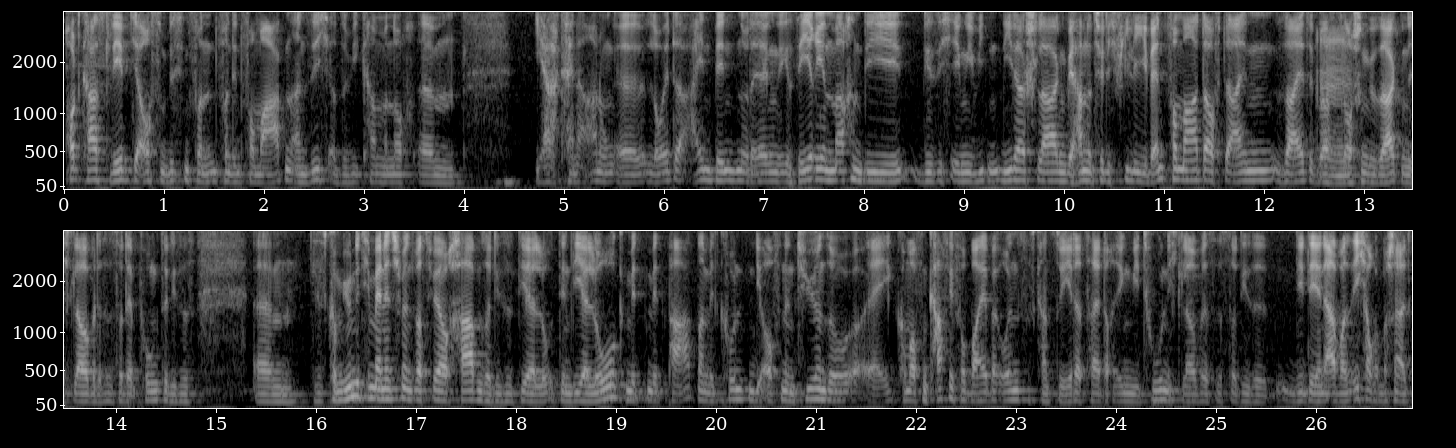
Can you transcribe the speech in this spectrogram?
Podcast lebt ja auch so ein bisschen von, von den Formaten an sich, also wie kann man noch... Ähm ja, keine Ahnung, äh, Leute einbinden oder irgendwelche Serien machen, die, die sich irgendwie niederschlagen. Wir haben natürlich viele Eventformate auf der einen Seite, du hast es mhm. auch schon gesagt, und ich glaube, das ist so der Punkt, so dieses ähm, dieses Community Management, was wir auch haben, so dieses Dialog, den Dialog mit, mit Partnern, mit Kunden, die offenen Türen, so, ey, komm auf einen Kaffee vorbei bei uns, das kannst du jederzeit auch irgendwie tun. Ich glaube, das ist so diese, die DNA, was ich auch immer schon halt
